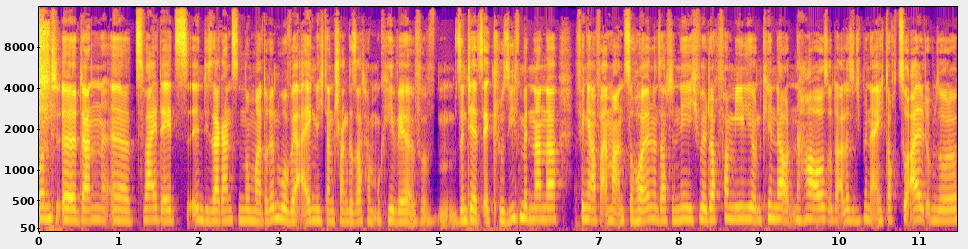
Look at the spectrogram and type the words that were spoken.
Und äh, dann äh, zwei Dates in dieser ganzen Nummer drin, wo wir eigentlich dann schon gesagt haben, okay, wir sind jetzt exklusiv miteinander, fing er auf einmal an zu heulen und sagte, nee, ich will doch Familie und Kinder und ein Haus und alles und ich bin eigentlich doch zu alt, um so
